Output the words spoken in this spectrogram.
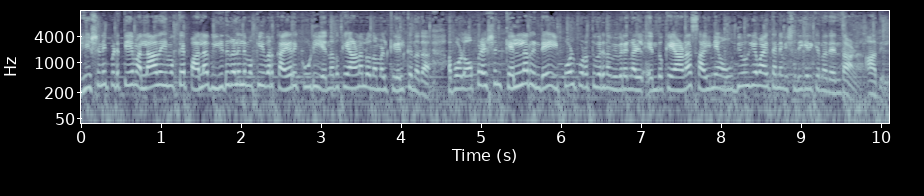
ഭീഷണിപ്പെടുത്തിയും അല്ലാതെയും ഒക്കെ പല വീടുകളിലുമൊക്കെ ഇവർ കയറിക്കൂടി എന്നതൊക്കെയാണല്ലോ നമ്മൾ കേൾക്കുന്നത്. അപ്പോൾ ഓപ്പറേഷൻ കെല്ലറിന്റെ ഇപ്പോൾ പുറത്തുവരുന്ന വിവരങ്ങൾ എന്തൊക്കെയാണ്? സൈന്യം ഔദ്യോഗികമായി തന്നെ വിശദീകരിക്കുന്നത് എന്താണ്? ആദിൽ.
